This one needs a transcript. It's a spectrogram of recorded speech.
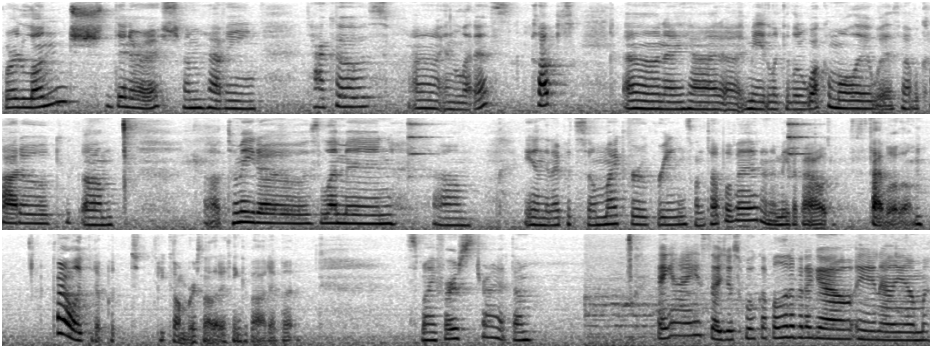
For lunch, dinnerish, I'm having tacos uh, and lettuce cups and I had uh, made like a little guacamole with avocado, um, uh, tomatoes, lemon, um, and then I put some microgreens on top of it, and I made about five of them. Probably could have put cucumbers now that I think about it, but it's my first try at them. Hey guys, I just woke up a little bit ago, and I am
